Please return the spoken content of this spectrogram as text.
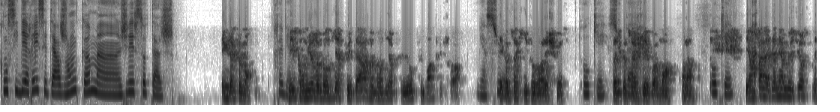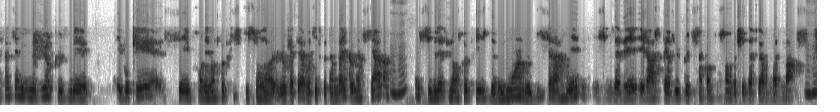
considérer cet argent comme un gilet de sauvetage. Exactement. Mais pour mieux rebondir plus tard, rebondir plus haut, plus loin, plus fort. Bien sûr. C'est comme ça qu'il faut voir les choses. Ok, Parce que ça, je les vois moi. Voilà. Ok. Et enfin, la dernière mesure, la cinquième mesure que je voulais évoquer, c'est pour les entreprises qui sont euh, locataires au titre d'un bail commercial. Mhm. Si vous êtes une entreprise de moins de 10 salariés, et si vous avez, hélas, perdu plus de 50% de votre chiffre d'affaires au mois de mars, mhm.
